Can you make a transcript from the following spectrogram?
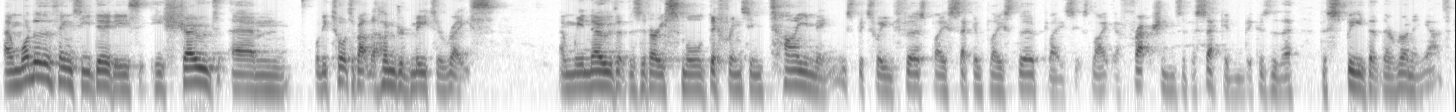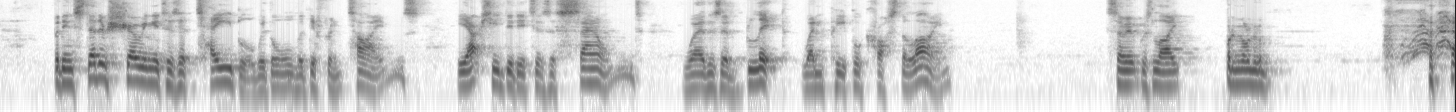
And one of the things he did is he showed, um, well, he talked about the 100 meter race and we know that there's a very small difference in timings between first place, second place, third place. It's like a fractions of a second because of the, the speed that they're running at. But instead of showing it as a table with all the different times, he actually did it as a sound where there's a blip when people cross the line. So it was like,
